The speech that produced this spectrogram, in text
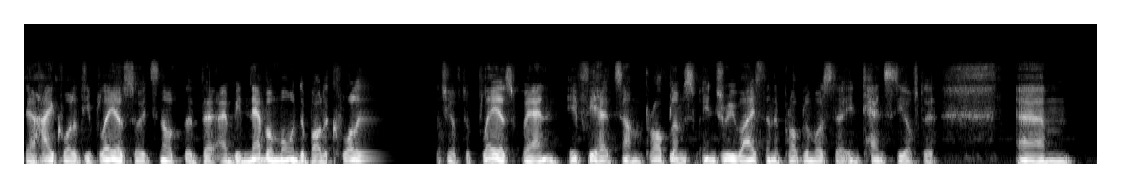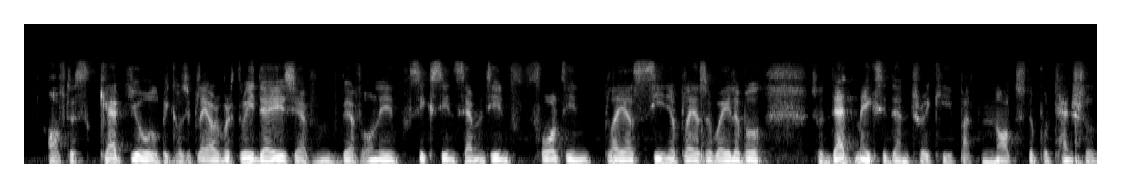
They're high quality players, so it's not that. and we never moaned about the quality of the players. When if we had some problems injury wise, then the problem was the intensity of the um, of the schedule because you play over three days you have we have only 16 17 14 players senior players available so that makes it then tricky but not the potential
